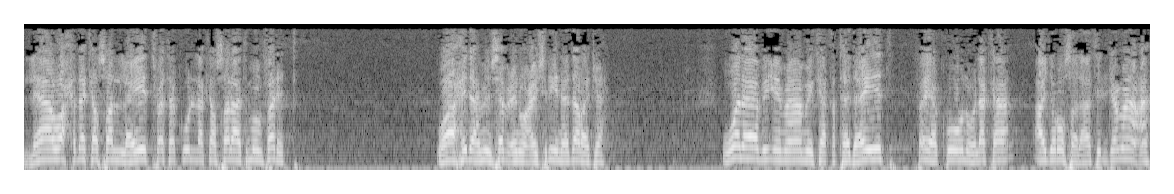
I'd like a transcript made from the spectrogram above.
لا وحدك صليت فتكون لك صلاة منفرد واحدة من سبع وعشرين درجة. ولا بإمامك اقتديت فيكون لك أجر صلاة الجماعة.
